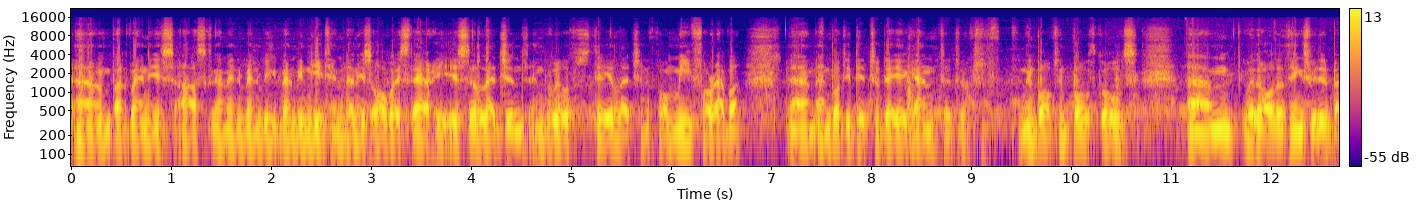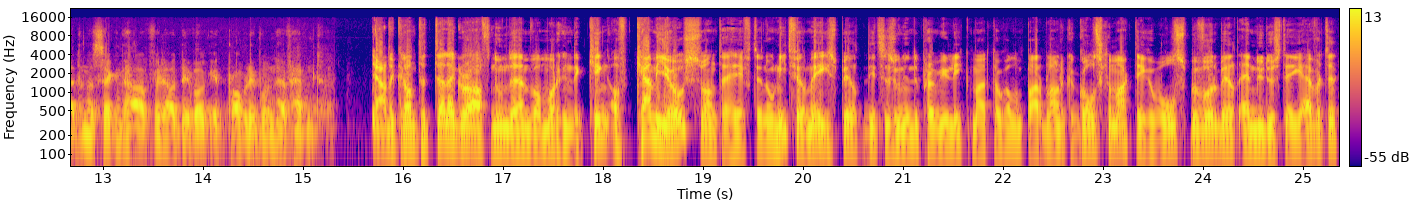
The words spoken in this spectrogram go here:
Um, but when he's asked, I mean, when we when we need him, then he's always there. He is a legend and will stay a legend for me forever. Um, and what he did today again. To, to, involved in both goals. Um, with all the things we did better in the second half, without Divock, it probably wouldn't have happened. Ja, de krant The Telegraph noemde hem vanmorgen de King of Cameo's. Want hij heeft eh, nog niet veel meegespeeld dit seizoen in de Premier League. Maar toch al een paar belangrijke goals gemaakt. Tegen Wolves bijvoorbeeld. En nu dus tegen Everton.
